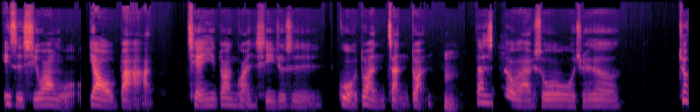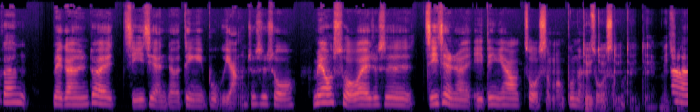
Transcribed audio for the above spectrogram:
一直希望我要把前一段关系就是果断斩断。嗯，但是对我来说，我觉得就跟每个人对极简的定义不一样，就是说没有所谓，就是极简人一定要做什么，不能做什么。对对对，没错。那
